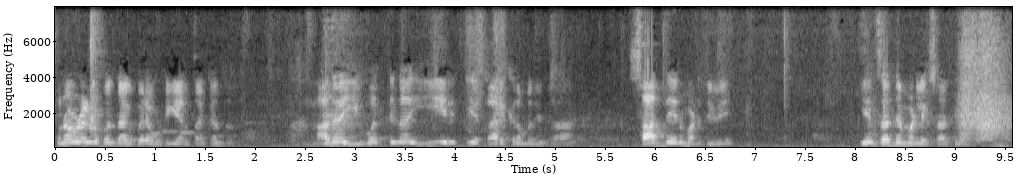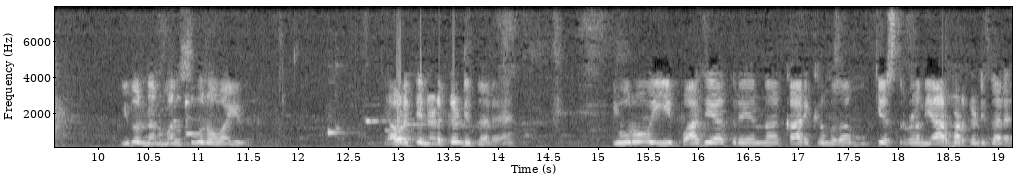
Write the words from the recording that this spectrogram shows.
ಚುನಾವಣೆಗಳು ಬಂದಾಗ ಬೇರೆ ಒಟ್ಟಿಗೆ ಇರ್ತಕ್ಕಂಥದ್ದು. ಆದರೆ ಇವತ್ತಿನ ಈ ರೀತಿಯ ಕಾರ್ಯಕ್ರಮದಿಂದ ಸಾಧನೆ ಏನು ಮಾಡ್ತೀವಿ? ಏನು ಸಾಧನೆ ಮಾಡ್ಲಿಕ್ಕೆ ಸಾಧ್ಯ? ಇದು ನನ್ನ ಮನಸ್ಸಿಗೂ ನೋವಾಗಿದೆ. ಯಾವ ರೀತಿ ನಡ್ಕೊಂಡಿದ್ದಾರೆ, ಇವರು ಈ ಪಾದಯಾತ್ರೆಯನ್ನ ಕಾರ್ಯಕ್ರಮದ ಮುಖ್ಯಸ್ಥರುಗಳನ್ನು ಯಾರು ಮಾಡ್ಕೊಂಡಿದ್ದಾರೆ?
